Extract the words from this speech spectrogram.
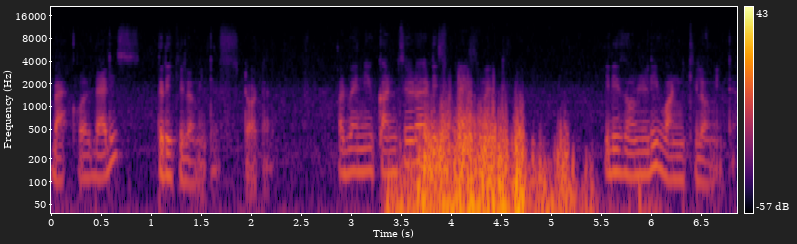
backward, that is 3 kilometers total. But when you consider displacement, it is only 1 kilometer.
